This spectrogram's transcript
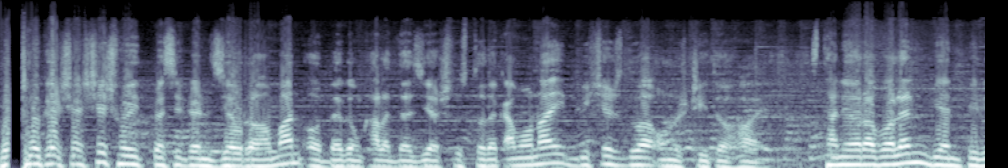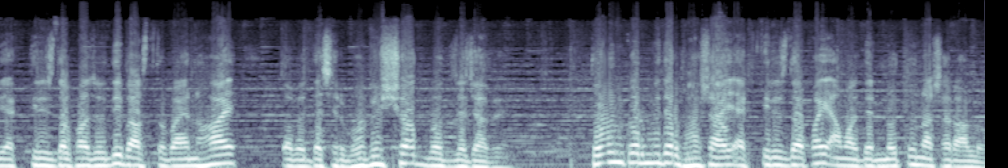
বৈঠকের শেষে শহীদ প্রেসিডেন্ট জিয়াউর রহমান ও বেগম খালেদা জিয়ার সুস্থতা কামনায় বিশেষ দোয়া অনুষ্ঠিত হয়। স্থানীয়রা বলেন, বিএনপির একত্রিশ দফা যদি বাস্তবায়ন হয়, তবে দেশের ভবিষ্যৎ বদলে যাবে। তরুণ কর্মীদের ভাষায় একত্রিশ দফাই আমাদের নতুন আশার আলো।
